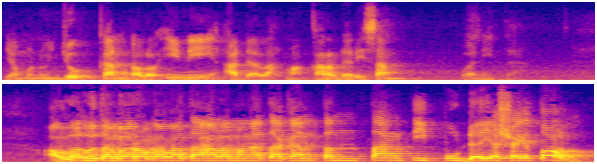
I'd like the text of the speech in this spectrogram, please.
Yang menunjukkan kalau ini adalah makar dari sang wanita. Allah tabaraka wa taala mengatakan tentang tipu daya syaitan.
